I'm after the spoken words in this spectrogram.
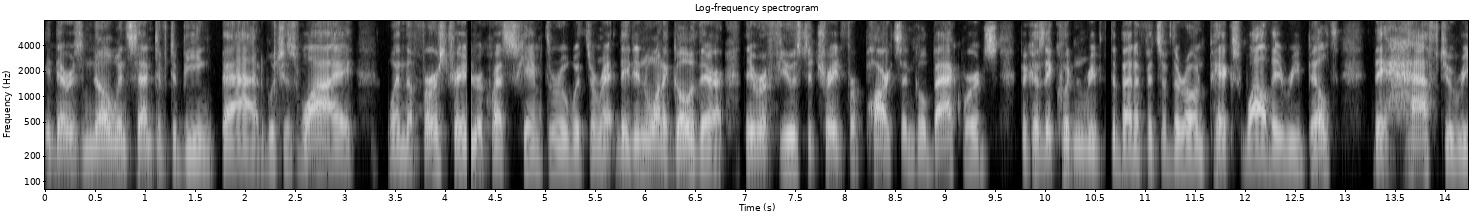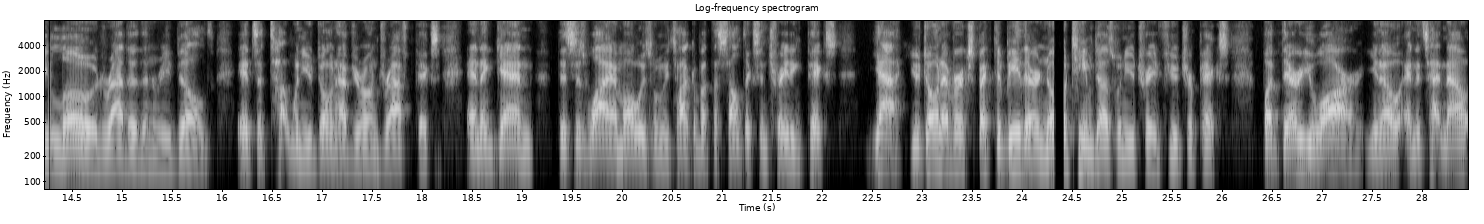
There is no incentive to being bad, which is why when the first trade requests came through with Durant, they didn't want to go there. They refused to trade for parts and go backwards because they couldn't reap the benefits of their own picks while they rebuilt. They have to reload rather than rebuild. It's a t- when you don't have your own draft picks. And again, this is why I'm always when we talk about the Celtics and trading picks, yeah, you don't ever expect to be there. No team does when you trade future picks, but there you are, you know, and it's had now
